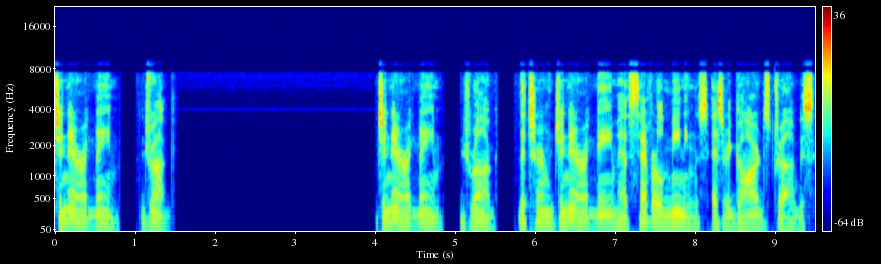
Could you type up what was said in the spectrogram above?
Generic name, drug. Generic name, drug. The term generic name has several meanings as regards drugs.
